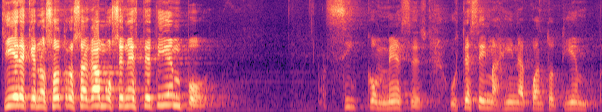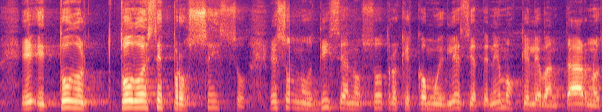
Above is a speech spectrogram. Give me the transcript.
quiere que nosotros hagamos en este tiempo. Cinco meses. Usted se imagina cuánto tiempo. Eh, eh, todo, todo ese proceso, eso nos dice a nosotros que como iglesia tenemos que levantarnos,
